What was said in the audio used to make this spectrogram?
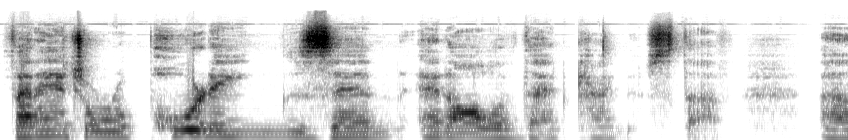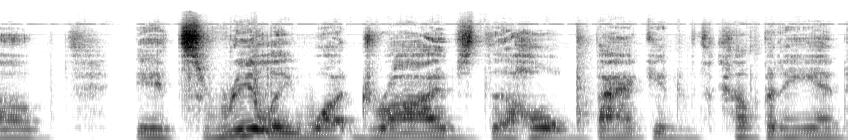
financial reportings and, and all of that kind of stuff. Um, it's really what drives the whole back end of the company. And,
